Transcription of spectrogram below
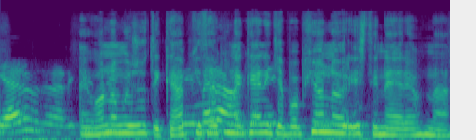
Η έρευνα αρχίζει. Εγώ νομίζω ότι κάποιοι θα έχουν κάνει και από πιο νωρίς την έρευνα.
